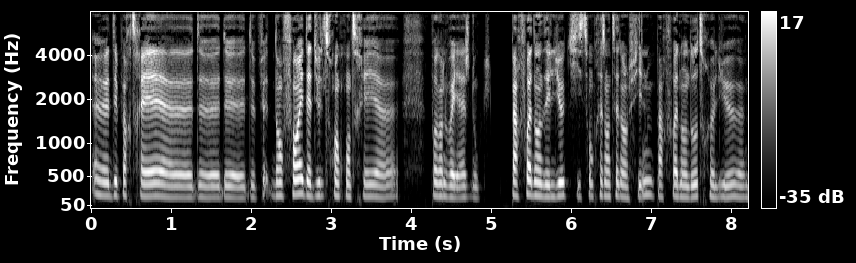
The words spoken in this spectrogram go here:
Des portraits euh, de- d'enfants et d'adultes rencontrés pendant le voyage. Donc, parfois dans des lieux qui sont présentés dans le film, parfois dans d'autres lieux.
